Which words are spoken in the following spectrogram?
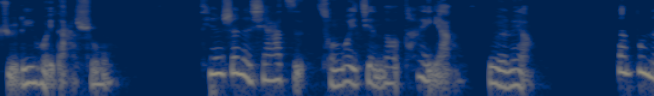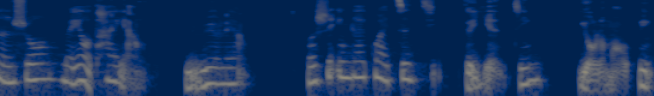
举例回答说：“天生的瞎子从未见到太阳、月亮，但不能说没有太阳与月亮，而是应该怪自己。”的眼睛有了毛病，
